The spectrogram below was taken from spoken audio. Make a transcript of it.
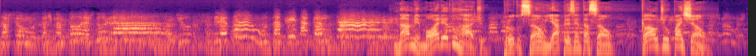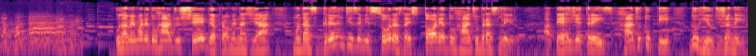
Nós somos as cantoras do rádio, levamos a vida a cantar. Na memória do rádio. Produção e apresentação: Cláudio Paixão. O Na Memória do Rádio chega para homenagear uma das grandes emissoras da história do rádio brasileiro, a PRG3 Rádio Tupi do Rio de Janeiro.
